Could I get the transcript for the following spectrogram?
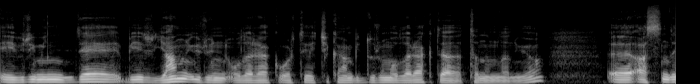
evriminde bir yan ürün olarak ortaya çıkan bir durum olarak da tanımlanıyor. Aslında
